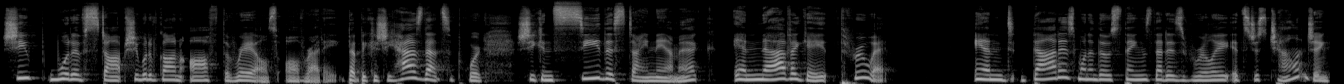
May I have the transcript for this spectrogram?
she would have stopped. She would have gone off the rails already. But because she has that support, she can see this dynamic and navigate through it. And that is one of those things that is really, it's just challenging.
